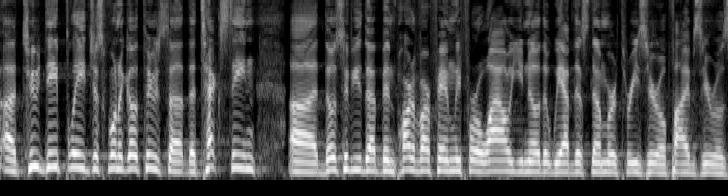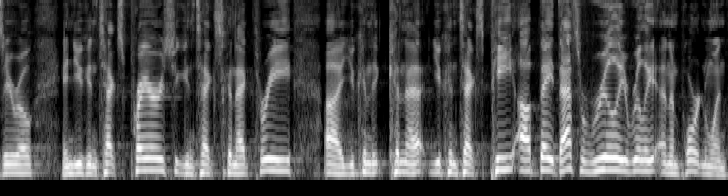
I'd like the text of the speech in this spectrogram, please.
uh, too deeply, just want to go through the, the texting. Uh, those of you that have been part of our family for a while, you know that we have this number 30500, and you can text prayers, you can text Connect 3, uh, you, can connect, you can text P update. That's really, really an important one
